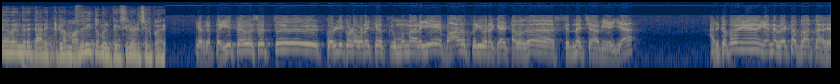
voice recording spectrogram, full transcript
தேவருங்கிற கேரக்டர்ல மதுரை தமிழ் பேசி நடிச்சிருப்பாரு. எங்க பெரிய தேவர் செத்து கொள்ளி கூட உடைக்கிறதுக்கு முன்னாலேயே பாக பிரிவினை கேட்டவங்க சின்னச்சாமி ஐயா. அதுக்கப்புறம் என்ன வெட்ட பார்த்தாங்க?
